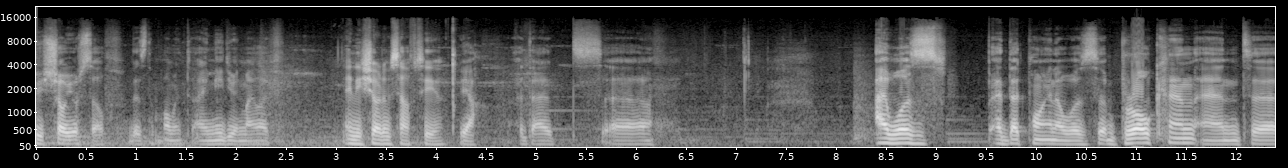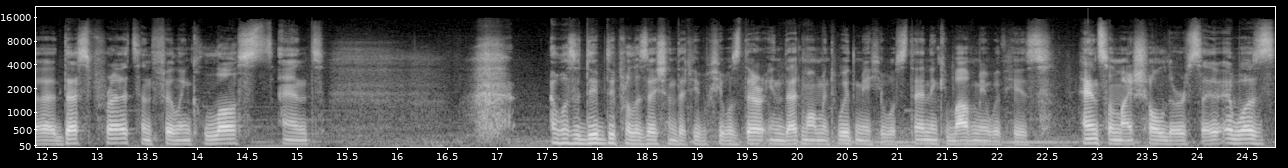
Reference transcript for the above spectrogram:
to show yourself. That's the moment I need you in my life. And he showed himself to you. Yeah, that's. Uh, I was at that point. I was uh, broken and uh, desperate and feeling lost, and it was a deep, deep realization that he, he was there in that moment with me. He was standing above me with his hands on my shoulders. It, it was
